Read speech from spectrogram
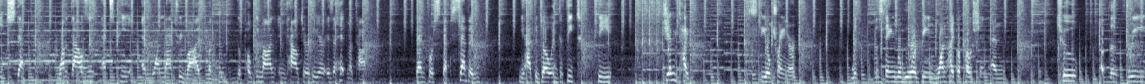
each step, 1000 XP and 1 Max Revive, but the Pokemon encounter here is a Hitmontop. Then for step 7, you had to go and defeat the Gym-type Steel Trainer with the same reward being 1 Hyper Potion and 2 of the 3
